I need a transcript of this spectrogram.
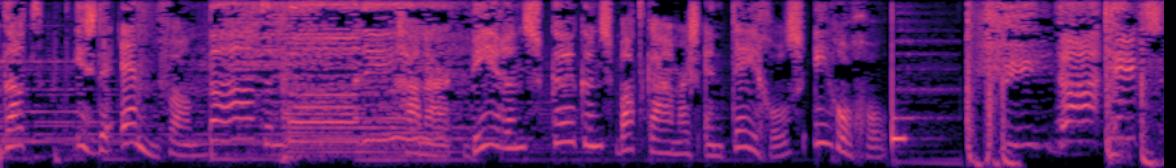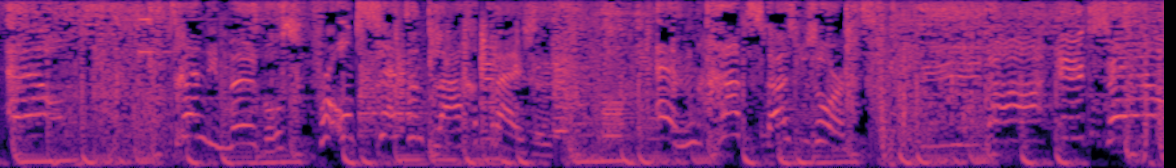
Dat is de N van Bad Body. Ga naar Berens, Keukens, Badkamers en Tegels in Roggel. Vida XL. Trendy meubels voor ontzettend lage prijzen. En gratis thuisbezorgd. Vida XL.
